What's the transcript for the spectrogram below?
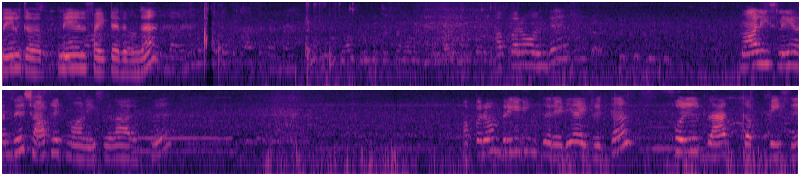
மேல் க மேல் ஃபைட்டர் இவங்க. அப்புறம் வந்து மாலிஸ்லேயே வந்து சாக்லேட் மாலிஸ் எல்லாம் இருக்குது அப்புறம் ப்ரீடிங்க்கு ரெடி ஆகிட்டு இருக்க ஃபுல் பிளாக் கப்பீஸு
